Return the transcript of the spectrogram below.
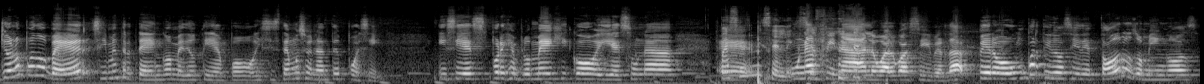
yo lo puedo ver, sí me entretengo medio tiempo y si está emocionante, pues sí. Y si es, por ejemplo, México y es una, eh, Pues es selección. una final o algo así, ¿verdad? Pero un partido así de todos los domingos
